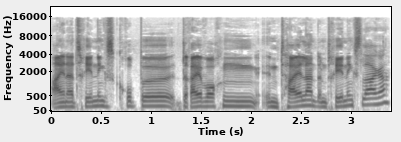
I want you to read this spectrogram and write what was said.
einer Trainingsgruppe drei Wochen in Thailand im Trainingslager.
